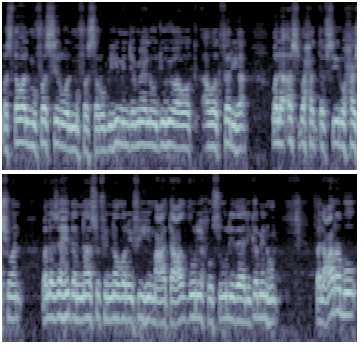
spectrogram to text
واستوى المفسر والمفسر به من جميع الوجوه أو أكثرها ولا أصبح التفسير حشوا ولا زهد الناس في النظر فيه مع تعذر حصول ذلك منهم. فالعرب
